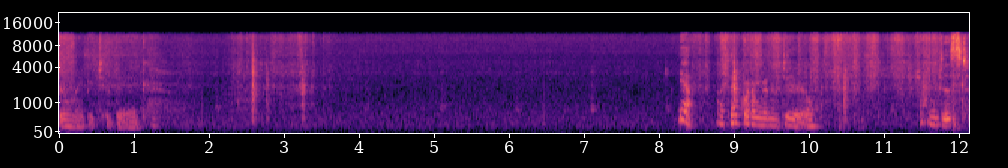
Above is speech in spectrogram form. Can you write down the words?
Still may be too big. Yeah, I think what I'm going to do, let me just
